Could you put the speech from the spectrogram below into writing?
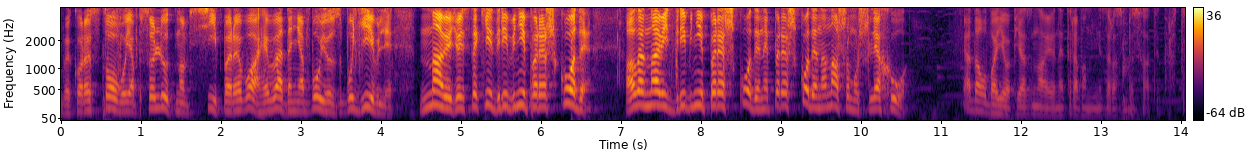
Використовую абсолютно всі переваги ведення бою з будівлі. Навіть ось такі дрібні перешкоди. Але навіть дрібні перешкоди, не перешкоди на нашому шляху. Я долбайоб, я знаю, не треба мені зараз писати про це.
